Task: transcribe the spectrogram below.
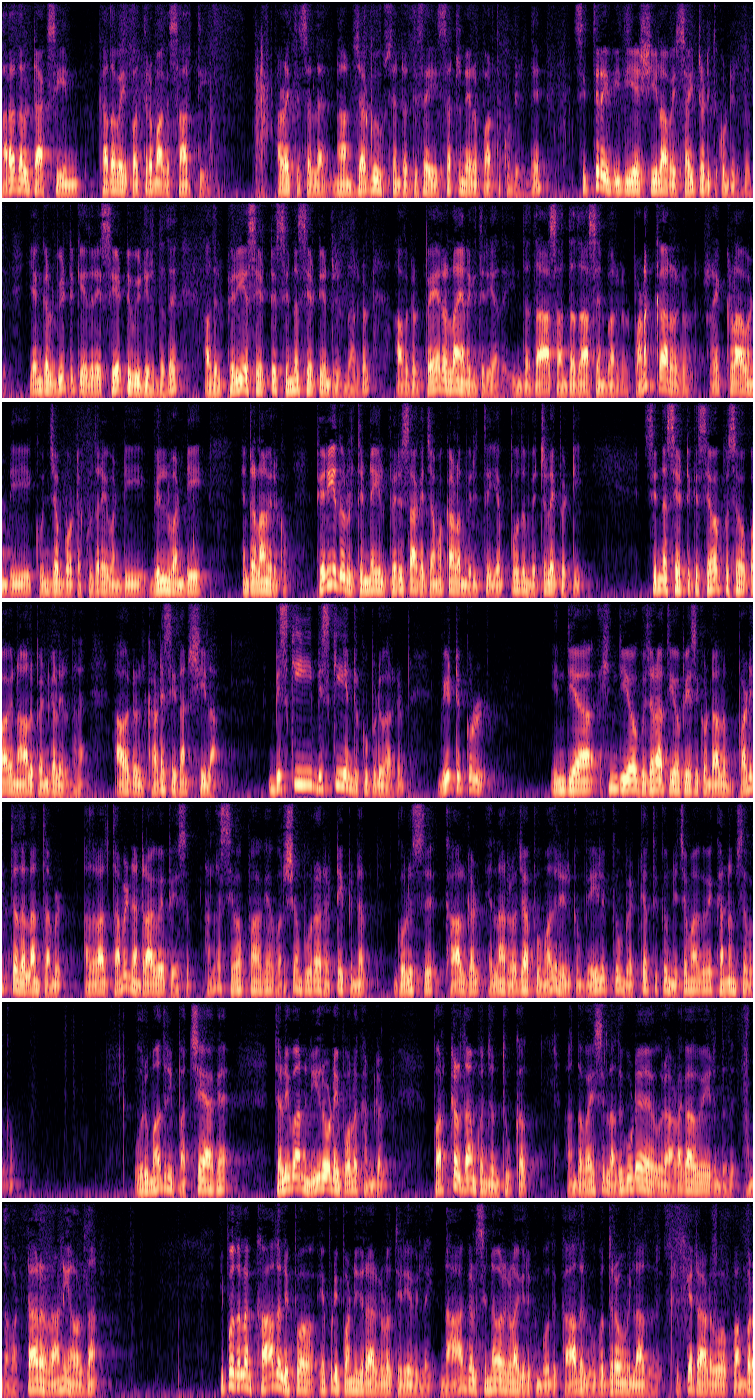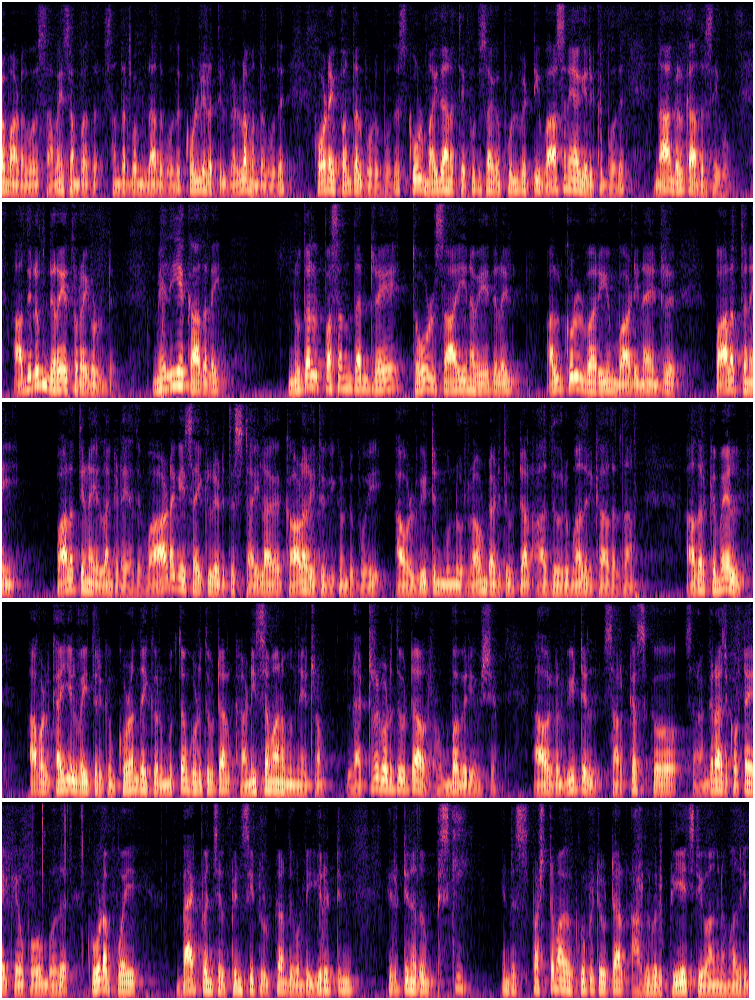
அறதல் டாக்ஸியின் கதவை பத்திரமாக சார்த்தி அழைத்து செல்ல நான் ஜகு சென்ற திசையை சற்று நேரம் பார்த்து கொண்டிருந்தேன். சித்திரை வீதியே ஷீலாவை சைட் அடித்துக் கொண்டிருந்தது. எங்கள் வீட்டுக்கு எதிரே சேட்டு வீடு இருந்தது. அதில் பெரிய சேட்டு சின்ன சேட்டு என்று இருந்தார்கள். அவர்கள் பெயரெல்லாம் எனக்கு தெரியாது. இந்த தாஸ் அந்த தாஸ் என்பார்கள். பணக்காரர்கள். ரேக்லா வண்டி குஞ்சம் போட்ட குதிரை வண்டி வில் வண்டி என்றெல்லாம் இருக்கும். பெரியதொரு திண்ணையில் பெருசாக ஜமக்காலம் விரித்து எப்போதும் வெற்றிலை பெட்டி சின்ன சேட்டுக்கு சிவப்பு சிவப்பாக நாலு பெண்கள் இருந்தன. அவர்கள் கடைசி தான் ஷீலா. பிஸ்கி பிஸ்கி என்று கூப்பிடுவார்கள். வீட்டுக்குள் இந்தியா ஹிந்தியோ குஜராத்தியோ பேசிக்கொண்டாலும் படித்ததெல்லாம் தமிழ். அதனால் தமிழ் நன்றாகவே பேசும். நல்ல சிவப்பாக வருஷம் பூரா ரெட்டை பின்னல் கொலுசு கால்கள் எல்லாம் ரோஜாப்பூ மாதிரி இருக்கும். வெயிலுக்கும் வெட்கத்துக்கும் நிஜமாகவே கன்னம் சிவக்கும். ஒரு மாதிரி பச்சையாக தெளிவான நீரோடை போல கண்கள். பற்கள் தான் கொஞ்சம் தூக்கல். அந்த வயசில் அது கூட ஒரு அழகாகவே இருந்தது. அந்த வட்டார ராணி அவள்தான். இப்போதெல்லாம் காதல் இப்போ எப்படி பண்ணுகிறார்களோ தெரியவில்லை. நாங்கள் சின்னவர்களாக இருக்கும்போது காதல் உபத்திரவம் இல்லாதது. கிரிக்கெட் ஆடவோ பம்பரம் ஆடவோ சமய சம்பத சந்தர்ப்பம் இல்லாத போது கொள்ளிடத்தில் வெள்ளம் வந்தபோது கோடை பந்தல் போடும்போது ஸ்கூல் மைதானத்தை புதுசாக புல்வெட்டி வாசனையாக இருக்கும்போது நாங்கள் காதல் செய்வோம். அதிலும் நிறைய துறைகள் உண்டு. மெலிய காதலை நுதல் பசந்தன்றே தோல் சாயின வேதலில் அல்குல் வரியும் வாடின என்று பாலத்தனை பாலத்தினை எல்லாம் கிடையாது. வாடகை சைக்கிள் எடுத்து ஸ்டைலாக காலரை தூக்கி கொண்டு போய் அவள் வீட்டின் முன் ஒரு ரவுண்ட் அடித்து விட்டால் அது ஒரு மாதிரி காதல் தான். அதற்கு மேல் அவள் கையில் வைத்திருக்கும் குழந்தைக்கு ஒரு முத்தம் கொடுத்து விட்டால் கணிசமான முன்னேற்றம். லெட்டர் கொடுத்து விட்டால் ரொம்ப பெரிய விஷயம். அவர்கள் வீட்டில் சர்க்கஸ்க்கோ ரங்கராஜ் கொட்டையக்கோ போகும்போது கூட போய் பேக் பெஞ்சில் பின் சீட்டில் உட்கார்ந்து கொண்டு இருட்டின் இருட்டினதும் பிஸ்கி என்று ஸ்பஷ்டமாக கூப்பிட்டு விட்டால் அது ஒரு பிஹெச்டி வாங்கின மாதிரி.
